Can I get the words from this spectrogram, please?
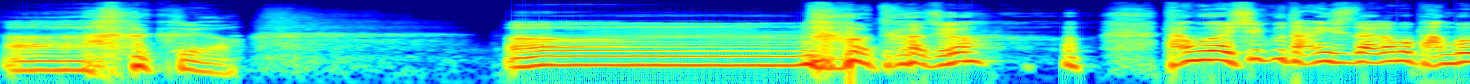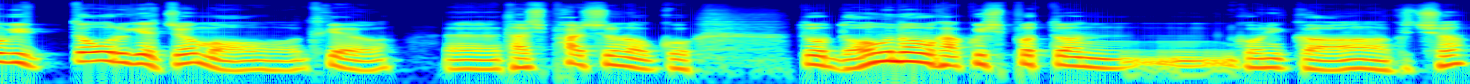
아, 그래요. 어, 어떡하죠? 당분간 싣고 다니시다가 뭐 방법이 떠오르겠죠. 뭐, 어떡해요. 예, 다시 팔 수는 없고. 또 너무너무 갖고 싶었던 거니까. 그쵸?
